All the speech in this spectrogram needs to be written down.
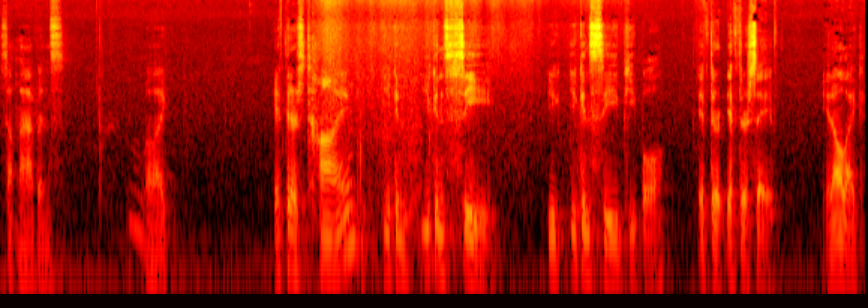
something happens. Like, if there's time, you can you can see, you you can see people if they're if they're saved. You know, like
